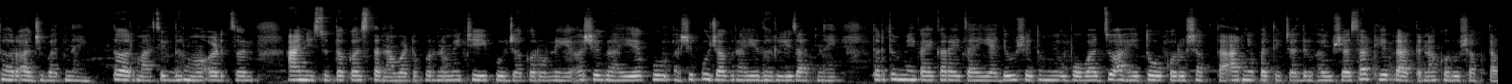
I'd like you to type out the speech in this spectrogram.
तर अजिबात नाही. तर मासिक धर्म अडचण आणि सुतक असताना वटपौर्णिमेची पूजा करू नये अशी ग्राह्य पू अशी पूजा ग्राह्य धरली जात नाही. तर तुम्ही काय करायचं आहे? या दिवशी तुम्ही उपवास जो आहे तो करू शकता आणि पतीच्या दीर्घायुष्यासाठी प्रार्थना करू शकता.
